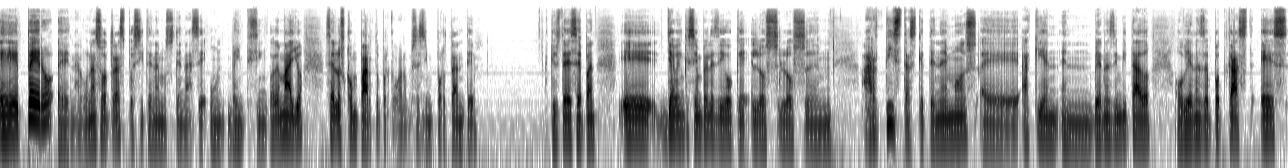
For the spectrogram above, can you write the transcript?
Eh, pero en algunas otras, pues sí tenemos que nace un 25 de mayo. Se los comparto porque, bueno, pues es importante que ustedes sepan. Eh, ya ven que siempre les digo que los, los em, artistas que tenemos eh, aquí en, Viernes de Invitado o Viernes de Podcast es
